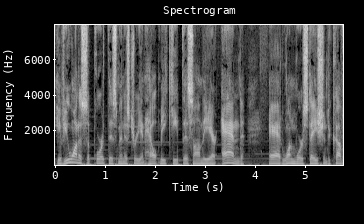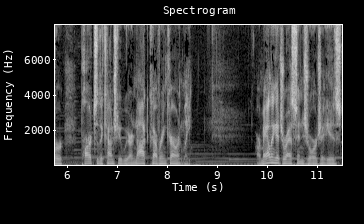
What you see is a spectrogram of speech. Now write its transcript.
If you want to support this ministry and help me keep this on the air and add one more station to cover parts of the country we are not covering currently. Our mailing address in Georgia is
